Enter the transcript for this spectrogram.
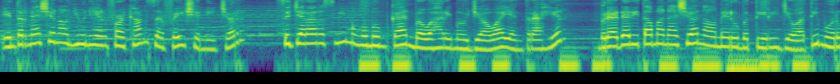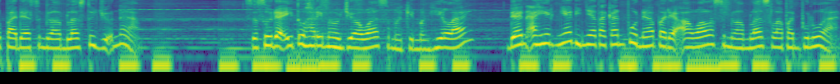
International Union for Conservation Nature secara resmi mengumumkan bahwa harimau Jawa yang terakhir berada di Taman Nasional Meru Betiri, Jawa Timur pada 1976. Sesudah itu harimau Jawa semakin menghilang dan akhirnya dinyatakan punah pada awal 1980-an.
